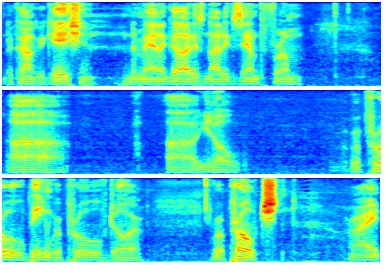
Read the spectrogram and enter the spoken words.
the congregation. The man of God is not exempt from, uh, uh, you know, reprove, being reproved or reproached, right?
